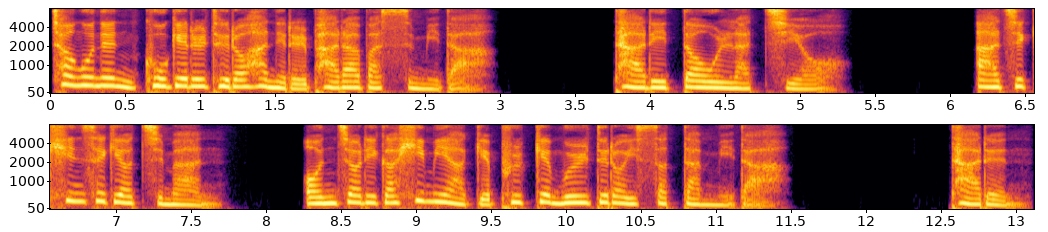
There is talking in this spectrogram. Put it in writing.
청우는 고개를 들어 하늘을 바라봤습니다. 달이 떠올랐지요. 아직 흰색이었지만 언저리가 희미하게 붉게 물들어 있었답니다. 달은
